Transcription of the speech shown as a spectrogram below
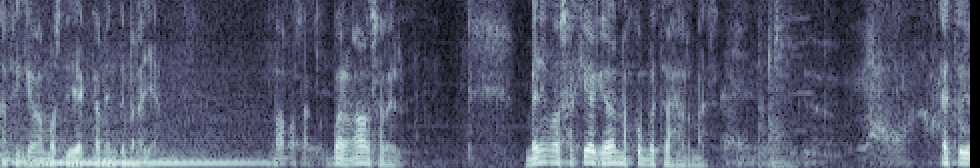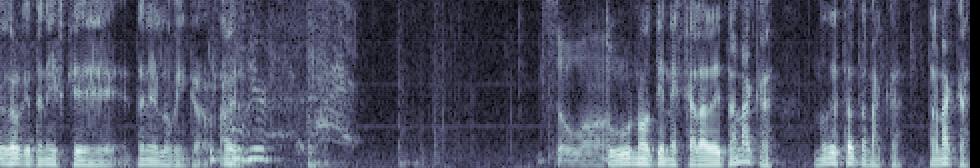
Así que vamos directamente para allá. Vamos a, bueno, vamos a ver. Venimos aquí a quedarnos con vuestras armas. Esto yo creo que tenéis que tenerlo bien claro. A ver, long. tú no tienes cara de Tanaka. ¿Dónde está Tanaka? Tanaka.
